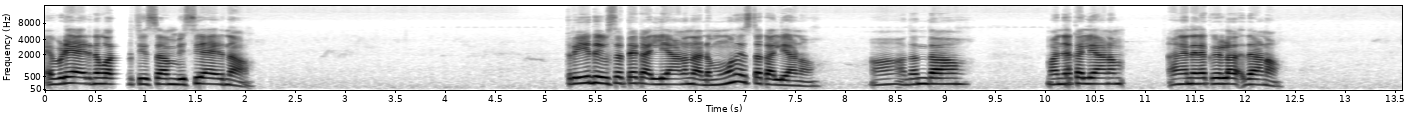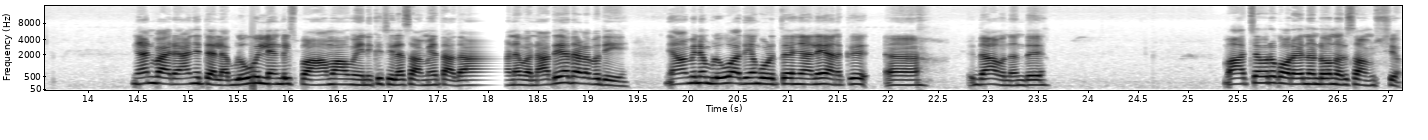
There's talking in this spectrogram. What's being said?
എവിടെയായിരുന്നു കുറച്ച് ദിവസം? ബിസി ആയിരുന്നോ? ത്രീ ദിവസത്തെ കല്യാണം പറഞ്ഞു. മൂന്ന് ദിവസത്തെ കല്യാണോ? ആ അതെന്താ? മഞ്ഞ കല്യാണം അങ്ങനെയൊക്കെ ഉള്ള ഇതാണോ? ഞാൻ വരാഞ്ഞിട്ടല്ല. ബ്ലൂ ഇല്ലെങ്കിൽ സ്പാം ആവും. എനിക്ക് ചില സമയത്ത് അതാണ് പറഞ്ഞത്. അതേ ദളപതി? ഞാൻ പിന്നെ ബ്ലൂ അധികം കൊടുത്തു കഴിഞ്ഞാൽ എനിക്ക് ഇതാവുന്നു എന്ത്? വാച്ച് അവർ കുറയുന്നുണ്ടോയെന്നൊരു സംശയം.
